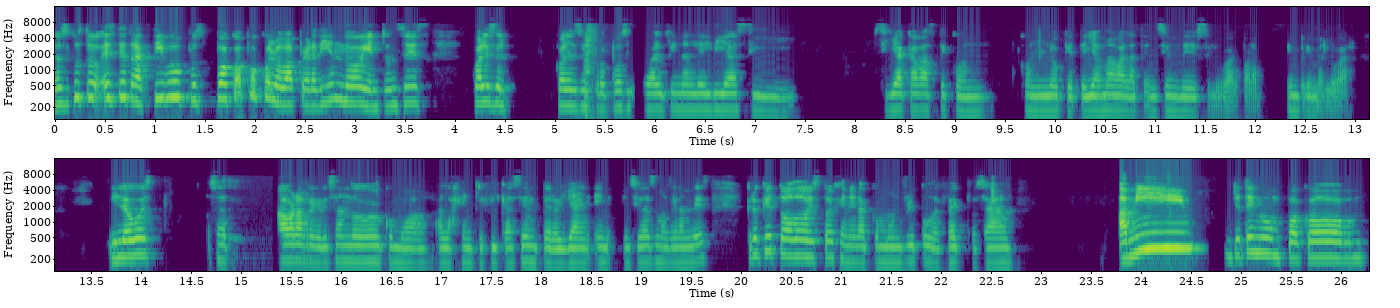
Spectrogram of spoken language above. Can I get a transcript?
entonces, justo este atractivo, pues poco a poco lo va perdiendo y entonces, ¿cuál es el, cuál es el propósito al final del día si, si ya acabaste con, con lo que te llamaba la atención de ese lugar para, en primer lugar? Y luego es, o sea, ahora regresando como a, la gentrificación, pero ya en, ciudades más grandes, creo que todo esto genera como un ripple effect. O sea, a mí yo tengo un poco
